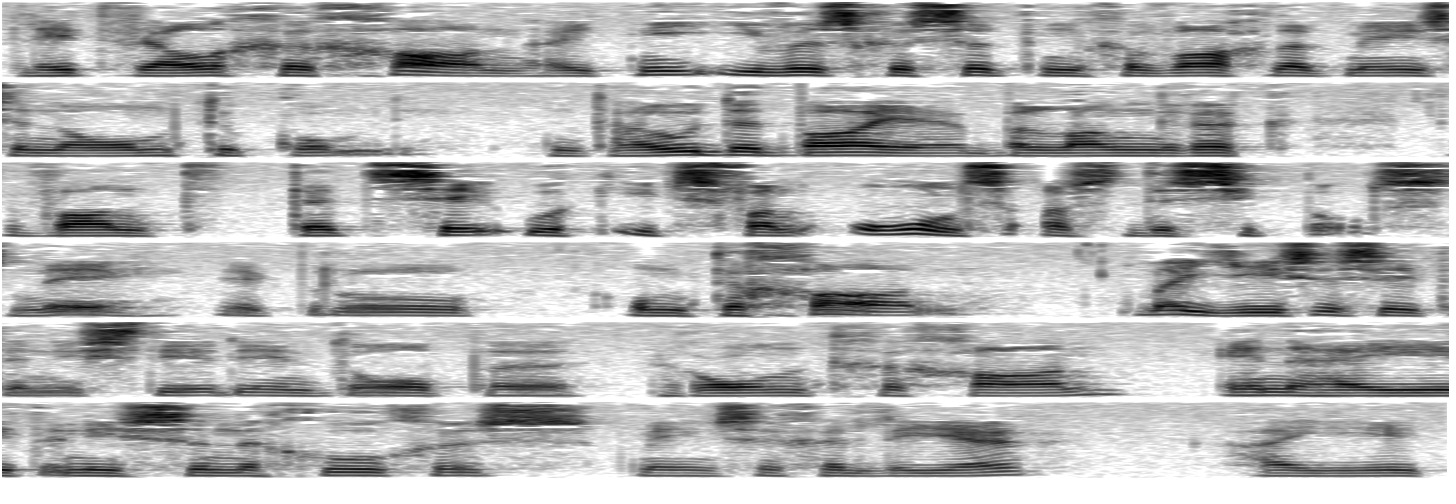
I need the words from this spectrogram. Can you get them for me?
het wel gegaan. Hy het nie iewers gesit en gewag dat mense na hom toe kom nie. Onthou dit baie belangrik want dit sê ook iets van ons as disippels, nê? Nee, ek bedoel om te gaan. Maar Jesus het in die stede en dorpe rondgegaan en hy het in die sinagoges mense geleer. Hy het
